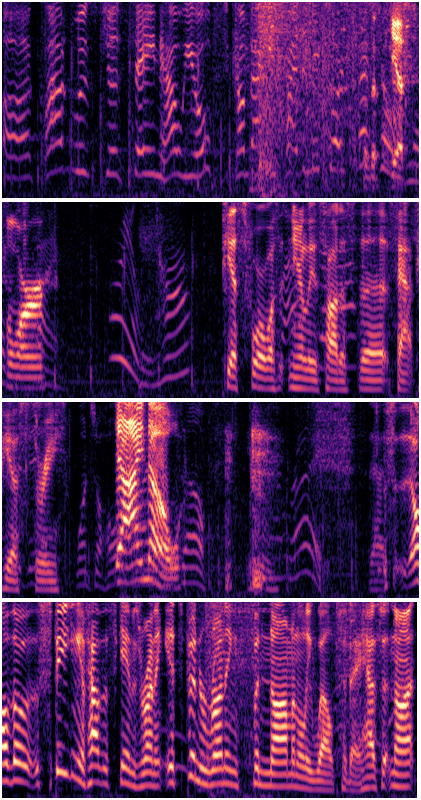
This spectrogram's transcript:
Uh, Cloud was just saying how he hopes to come back and try the Midgar For the special. next PS4. Really, huh? PS4 wasn't nearly as hot as the fat PS3. Yeah, I know. S- Although, speaking of how this game's running, it's been running phenomenally well today, has it not?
